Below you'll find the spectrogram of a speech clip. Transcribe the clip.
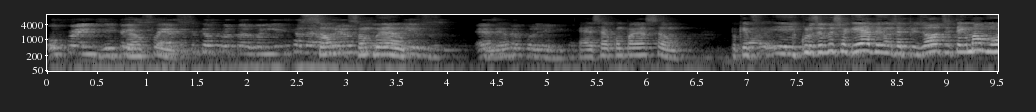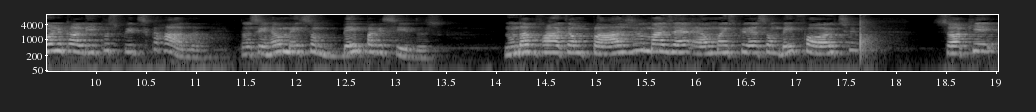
o Friends. E fez o sucesso porque os protagonistas eram São- brancos são brancos. Essa foi a polêmica. Essa é a comparação. Porque, inclusive, eu cheguei a ver uns episódios e tem uma Mônica ali com os Pete escarrada. Então, assim, realmente são bem parecidos. Não dá pra falar que é um plágio, mas é, é uma inspiração bem forte. Só que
